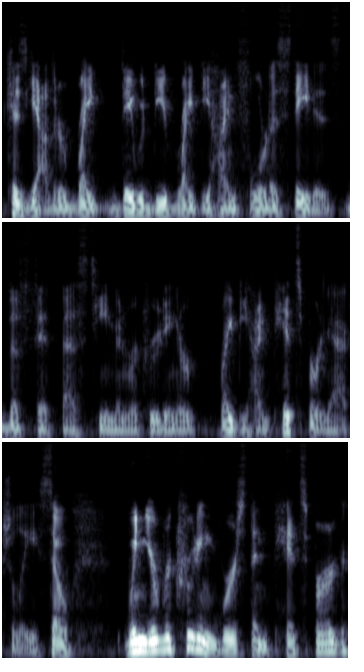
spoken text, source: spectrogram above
because yeah, they're right. They would be right behind Florida State as the fifth best team in recruiting, or right behind Pittsburgh actually. So when you're recruiting worse than Pittsburgh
